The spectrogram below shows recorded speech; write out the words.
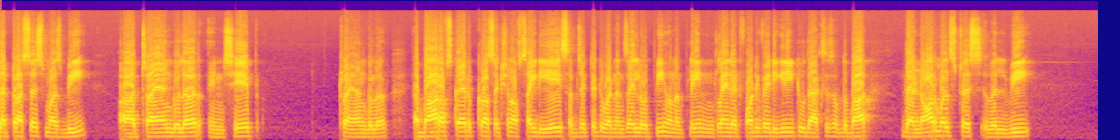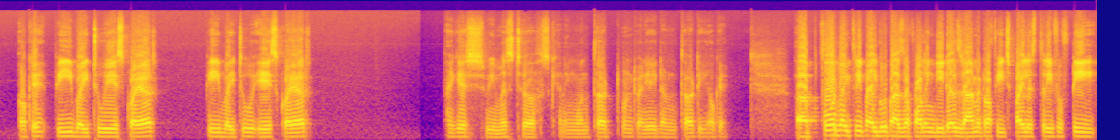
the trusses must be triangular in shape triangular. A bar of square cross section of side A is subjected to an tensile load P on a plane inclined at 45 degree to the axis of the bar. The normal stress will be okay P by 2A square, P by 2A square. I guess we missed uh, scanning 128 and 30. Okay. Uh, 4 by 3 pile group has the following details. Diameter of each pile is 350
